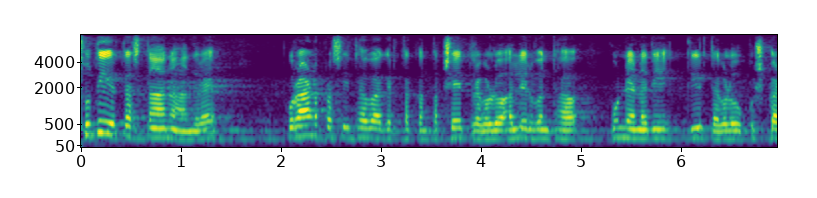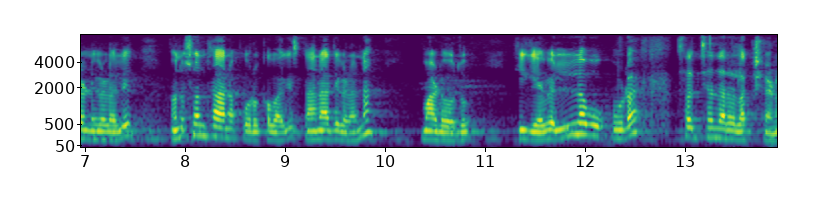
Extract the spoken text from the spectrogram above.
ಸುತೀರ್ಥ ಸ್ನಾನ ಅಂದರೆ ಪುರಾಣ ಪ್ರಸಿದ್ಧವಾಗಿರ್ತಕ್ಕಂಥ ಕ್ಷೇತ್ರಗಳು, ಅಲ್ಲಿರುವಂತಹ ಪುಣ್ಯ ನದಿ ತೀರ್ಥಗಳು, ಪುಷ್ಕರಣಿಗಳಲ್ಲಿ ಅನುಸಂಧಾನಪೂರ್ವಕವಾಗಿ ಸ್ನಾನಾದಿಗಳನ್ನು ಮಾಡೋದು. ಹೀಗೆ ಅವೆಲ್ಲವೂ ಕೂಡ ಸಜ್ಜನರ ಲಕ್ಷಣ.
